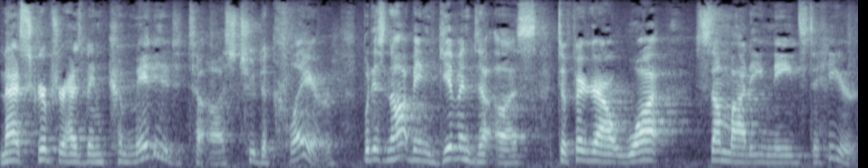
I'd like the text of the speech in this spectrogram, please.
that scripture has been committed to us to declare, but it's not been given to us to figure out what somebody needs to hear.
